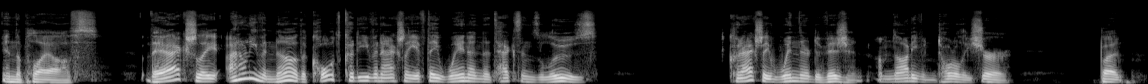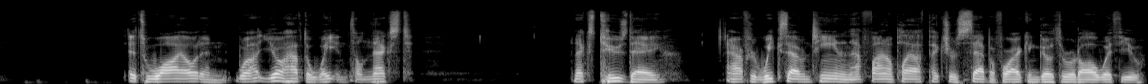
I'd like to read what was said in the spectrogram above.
in the playoffs. They actually, I don't even know. The Colts could even actually, if they win and the Texans lose, could actually win their division. I'm not even totally sure. But it's wild, and well, you'll have to wait until next next Tuesday after Week 17 and that final playoff picture is set before I can go through it all with you.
